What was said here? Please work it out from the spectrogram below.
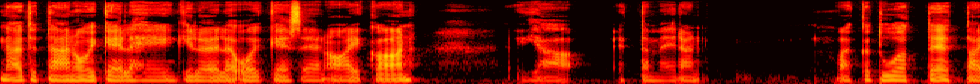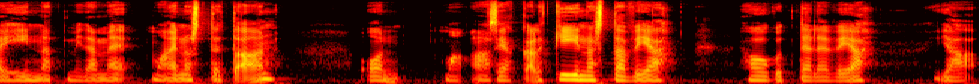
näytetään oikeille henkilöille oikeaan aikaan ja että meidän vaikka tuotteet tai hinnat, mitä me mainostetaan, on asiakkaille kiinnostavia, houkuttelevia ja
